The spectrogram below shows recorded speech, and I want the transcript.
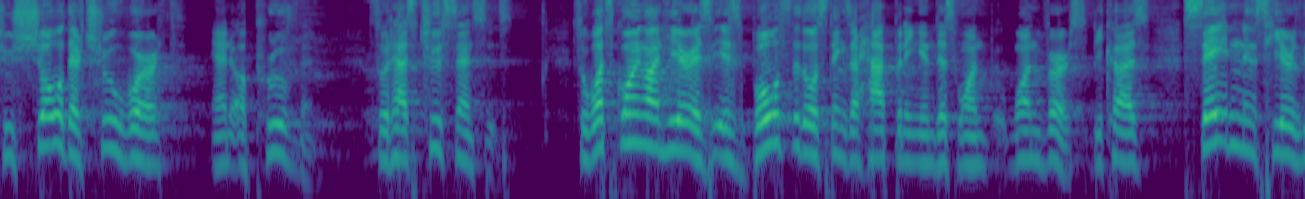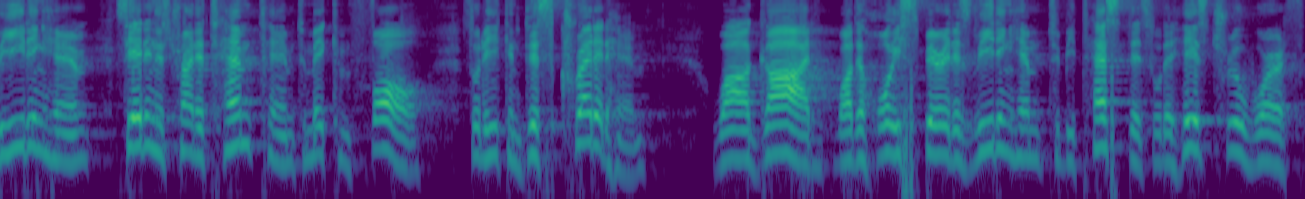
to show their true worth and approve them. So it has two senses. So what's going on here is, is both of those things are happening in this one, one verse because Satan is here leading him. Satan is trying to tempt him to make him fall so that he can discredit him while God, while the Holy Spirit is leading him to be tested so that his true worth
